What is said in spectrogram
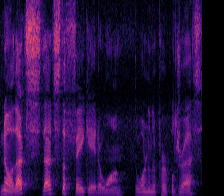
no, that's that's the fake Ada Wong, the one in the purple dress.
